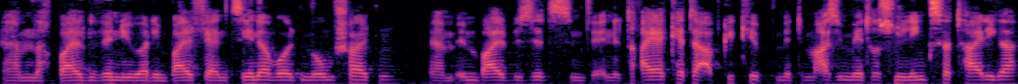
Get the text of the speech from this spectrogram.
Wir haben nach Ballgewinn über den ballfernen Zehner wollten wir umschalten. Wir haben im Ballbesitz sind wir in eine Dreierkette abgekippt mit dem asymmetrischen Linksverteidiger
